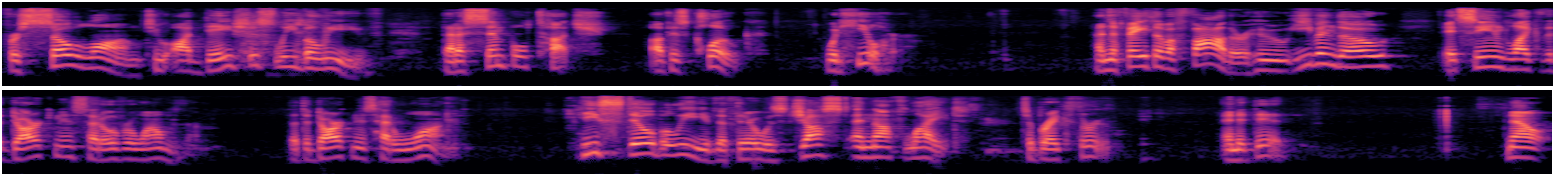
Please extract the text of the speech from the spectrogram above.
for so long to audaciously believe that a simple touch of his cloak would heal her. And the faith of a father who, even though it seemed like the darkness had overwhelmed them, that the darkness had won, he still believed that there was just enough light to break through. And it did. Now,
